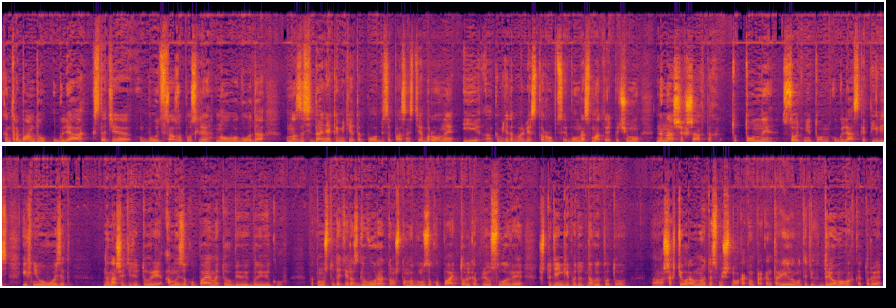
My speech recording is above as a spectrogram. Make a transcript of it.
контрабанду угля. Кстати, будет сразу после Нового года у нас заседание Комитета по безопасности и обороны и а, Комитета по борьбе с коррупцией. Будем рассматривать, почему на наших шахтах тонны, сотни тонн угля скопились, их не вывозят на нашей территории, а мы закупаем это у боев- боевиков. Потому что вот эти разговоры о том, что мы будем закупать только при условии, что деньги пойдут на выплату э, шахтерам, ну это смешно. Как мы проконтролируем вот этих дремовых, которые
